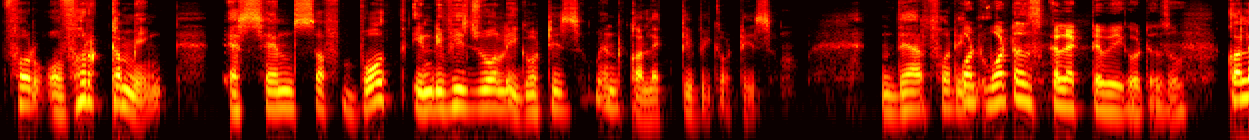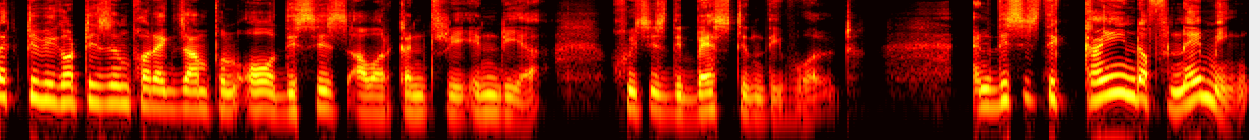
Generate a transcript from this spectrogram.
for overcoming a sense of both individual egotism and collective egotism. Therefore, What what is collective egotism? collective egotism, for example, oh, this is our country, India, which is the best in the world. And this is the kind of naming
